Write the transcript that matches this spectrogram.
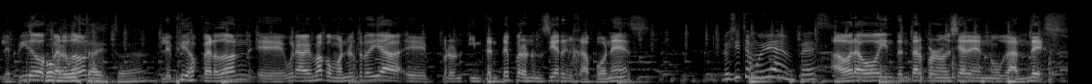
Le pido ¿Cómo me perdón. gusta esto, eh? Le pido perdón eh, una vez más, como el otro día eh, pro- intenté pronunciar en japonés. Lo hiciste muy bien, Fez. Ahora voy a intentar pronunciar en ugandés.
